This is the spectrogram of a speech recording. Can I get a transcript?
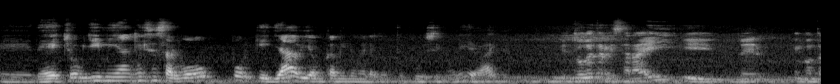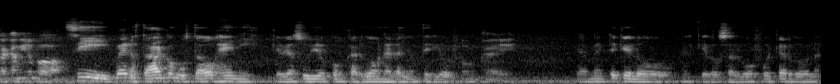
Eh, de hecho, Jimmy Ángel se salvó porque ya había un camino en el Ayuntepú, si no, ni de vaya. Y tuvo que aterrizar ahí y ver, encontrar camino para abajo. Sí, bueno, estaba con Gustavo Geni, que había subido con Cardona el año anterior. Ok. Realmente que lo, el que lo salvó fue Cardona,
